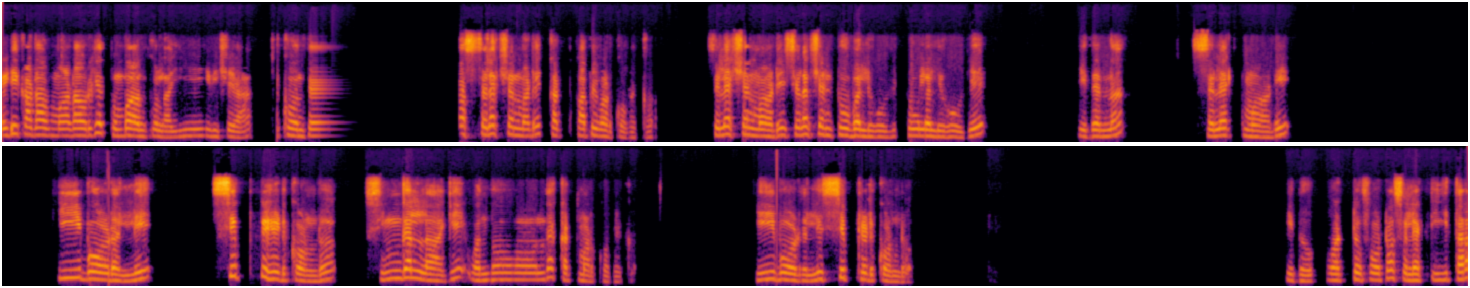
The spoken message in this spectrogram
ಐ ಡಿ ಕಾರ್ಡ್ ಮಾಡೋರಿಗೆ ತುಂಬಾ ಅನುಕೂಲ ಈ ವಿಷಯ. ಅಂತ ಸೆಲೆಕ್ಷನ್ ಮಾಡಿ ಕಟ್ ಕಾಪಿ ಮಾಡ್ಕೋಬೇಕು. ಸೆಲೆಕ್ಷನ್ ಮಾಡಿ ಸೆಲೆಕ್ಷನ್ ಟೂಬ್ ಅಲ್ಲಿ ಹೋಗಿ ಟೂಲ್ ಅಲ್ಲಿ ಹೋಗಿ ಇದನ್ನ ಸೆಲೆಕ್ಟ್ ಮಾಡಿ ಕೀಬೋರ್ಡ್ ಅಲ್ಲಿ ಸಿಫ್ಟ್ ಹಿಡ್ಕೊಂಡು ಸಿಂಗಲ್ ಆಗಿ ಒಂದೊಂದೇ ಕಟ್ ಮಾಡ್ಕೋಬೇಕು. ಕೀಬೋರ್ಡ್ ಅಲ್ಲಿ ಸಿಫ್ಟ್ ಹಿಡ್ಕೊಂಡು ಇದು ಒಟ್ಟು ಫೋಟೋ ಸೆಲೆಕ್ಟ್ ಈ ತರ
